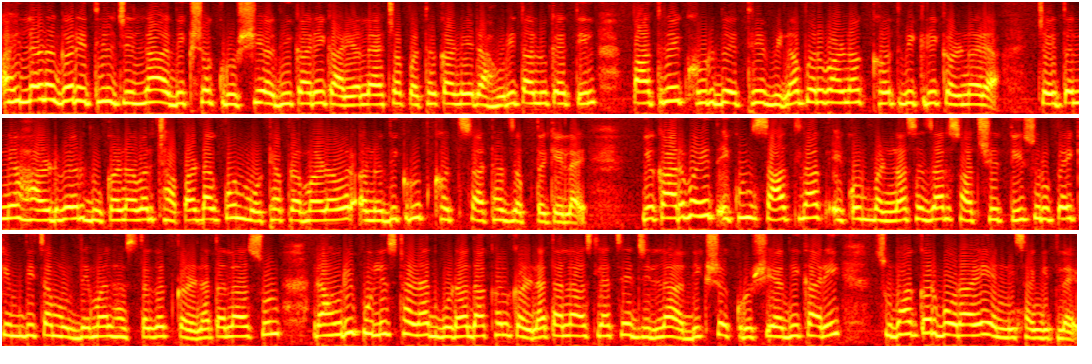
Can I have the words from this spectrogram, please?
अहिल्यानगर येथील जिल्हा अधीक्षक कृषी अधिकारी कार्यालयाच्या पथकाने राहुरी तालुक्यातील पाथरे खुर्द येथे विनापरवाना खत विक्री करणाऱ्या चैतन्य हार्डवेअर दुकानावर छापा टाकून मोठ्या प्रमाणावर अनधिकृत खत साठा जप्त केलाय. या कारवाईत एकूण सात लाख एकोणपन्नास हजार सातशे तीस रुपये किमतीचा मुद्देमाल हस्तगत करण्यात आला असून राहुरी पोलीस ठाण्यात गुन्हा दाखल करण्यात आला असल्याचे जिल्हा अधीक्षक कृषी अधिकारी सुधाकर बोराळे यांनी सांगितलंय.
